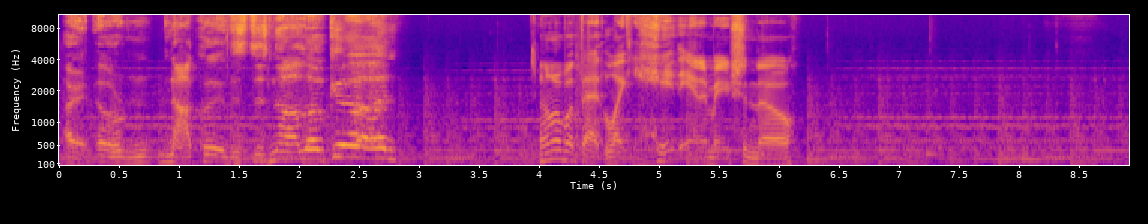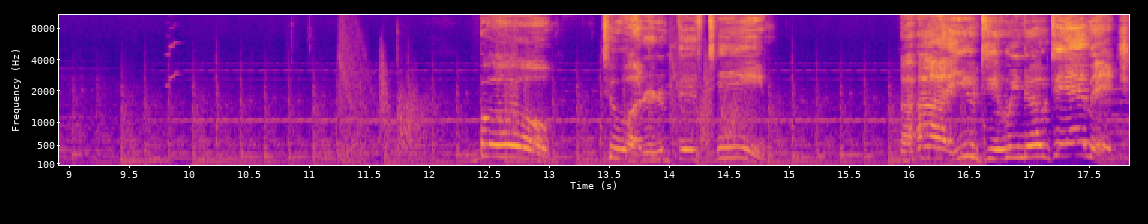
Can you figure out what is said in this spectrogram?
All right, oh, not clear. This does not look good. I don't know about that like hit animation though. Boom! 215! Haha, you deal me no damage!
